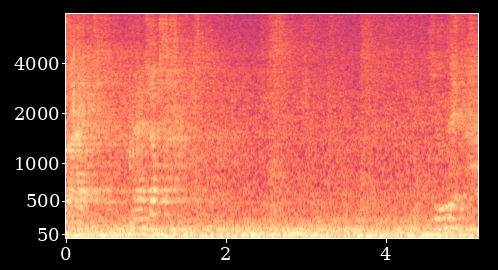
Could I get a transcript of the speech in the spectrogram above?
Sorry. Nice shot. Too late.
